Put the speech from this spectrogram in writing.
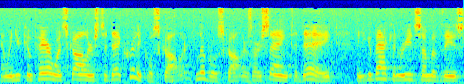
And when you compare what scholars today, critical scholars, liberal scholars, are saying today, and you go back and read some of these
